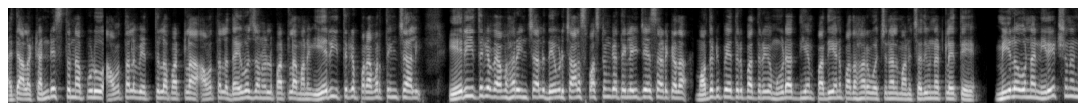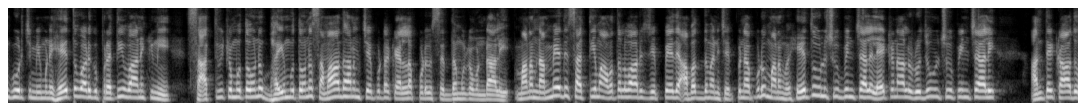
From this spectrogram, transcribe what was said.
అయితే అలా ఖండిస్తున్నప్పుడు అవతల వ్యక్తుల పట్ల అవతల దైవజనుల పట్ల మనం ఏ రీతిగా ప్రవర్తించాలి? ఏ రీతిగా వ్యవహరించాలి? దేవుడు చాలా స్పష్టంగా తెలియజేశాడు కదా. మొదటి పేతృపత్రిక పత్రిక పదిహేను పదహారు వచనాలు మనం చదివినట్లయితే మీలో ఉన్న నిరీక్షణను గూర్చి మిమ్మల్ని హేతు అడుగు ప్రతి వానికిని సాత్వికముతోనూ భయముతోనూ సమాధానం చెప్పుటకు ఎల్లప్పుడూ సిద్ధముగా ఉండాలి. మనం నమ్మేది సత్యం అవతల వారు చెప్పేది అబద్ధం అని చెప్పినప్పుడు మనం హేతువులు చూపించాలి లేఖనాలు రుజువులు చూపించాలి అంతేకాదు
